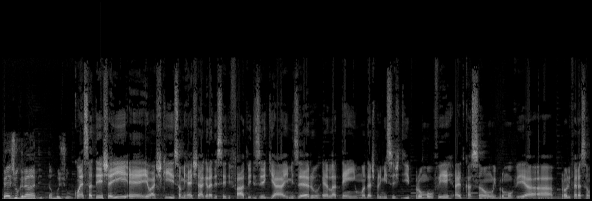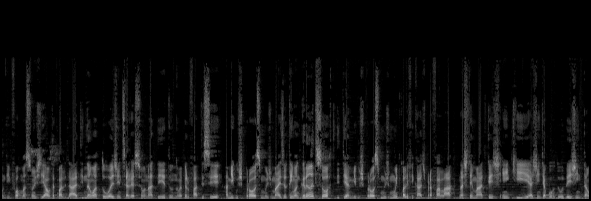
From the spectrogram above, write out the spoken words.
Beijo grande, tamo junto. Com essa deixa aí, é, eu acho que só me resta agradecer de fato e dizer que a M0 ela tem uma das premissas de promover a educação e promover a, a proliferação de informações de alta qualidade. Não à toa a gente seleciona a dedo, não é pelo fato de ser amigos próximos, mas eu tenho uma grande sorte de ter amigos próximos muito qualificados para falar nas temáticas em que a gente abordou desde então.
